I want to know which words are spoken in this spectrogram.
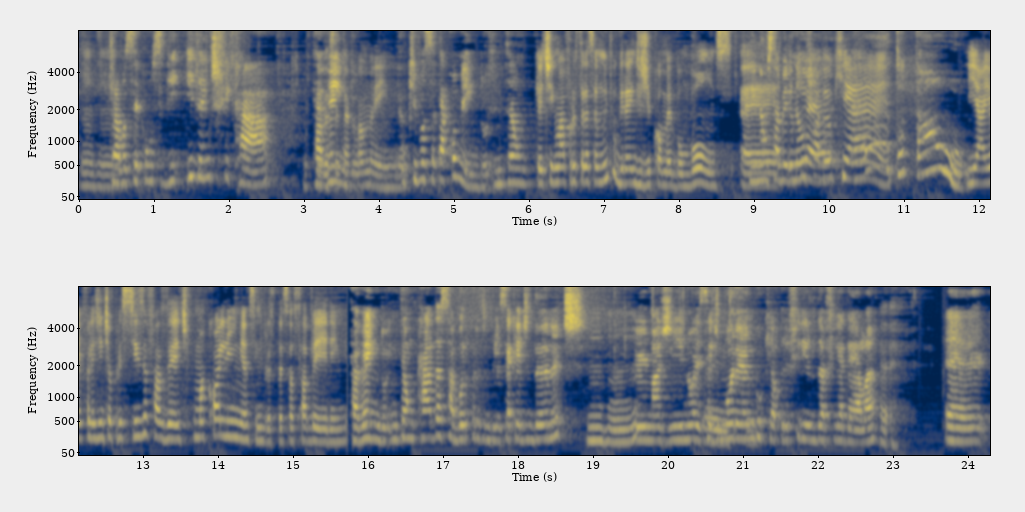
Uhum. Pra você conseguir identificar O que Tá você tá vendo? comendo. o que você tá comendo. Então, Porque eu tinha uma frustração muito grande de comer bombons e não saber e o não que é. saber o que é. É, total. E aí eu falei, gente, eu preciso fazer tipo uma colinha assim para as pessoas saberem. Tá vendo? Então, cada sabor, por exemplo, esse aqui é de donut. Uhum. Eu imagino. Esse é, de Isso. morango, que é o preferido da filha dela. É. É,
